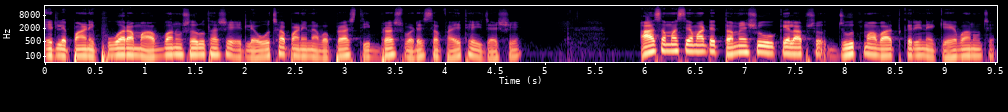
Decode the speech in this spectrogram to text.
એટલે પાણી ફુવારામાં આવવાનું શરૂ થશે, એટલે ઓછા પાણીના વપરાશથી બ્રશ વડે સફાઈ થઈ જશે. આ સમસ્યા માટે તમે શું ઉકેલ આપશો? જૂથમાં વાત કરીને કહેવાનું છે.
